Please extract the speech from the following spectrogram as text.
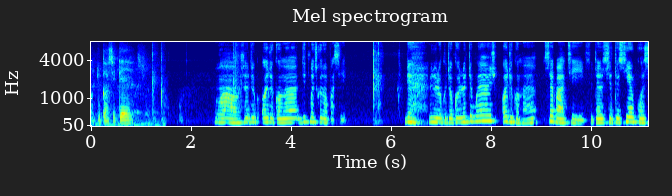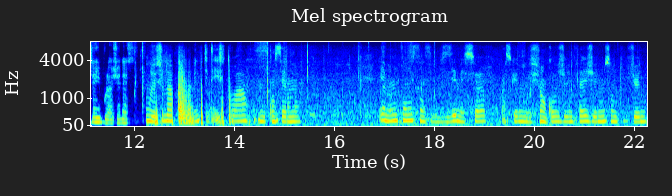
En tout cas, c'était... Waouh, c'est du hors du commun. Dites-moi ce que vous en pensez. Bien, le, le témoignage hors du commun, c'est parti. C'est aussi un conseil pour la jeunesse. Je suis là pour une petite histoire me concernant. Et en même temps sensibiliser mes soeurs parce que nous sommes encore jeunes, très jeunes, nous sommes toutes jeunes.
